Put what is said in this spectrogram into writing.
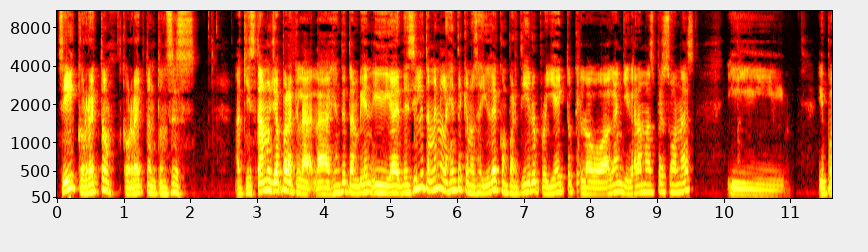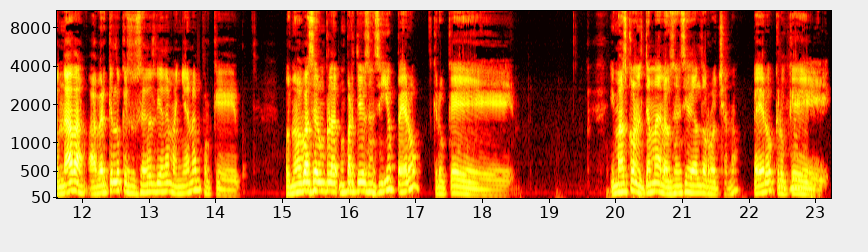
Sí, correcto, correcto. Entonces, aquí estamos ya para que la, gente también, y decirle también a la gente que nos ayude a compartir el proyecto, que lo hagan llegar a más personas y, pues nada, a ver qué es lo que sucede el día de mañana, porque pues no va a ser un, partido sencillo, pero creo que, y más con el tema de la ausencia de Aldo Rocha, ¿no? Pero creo que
